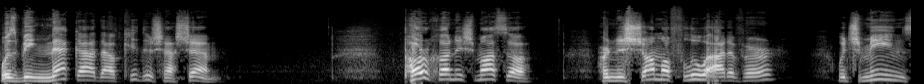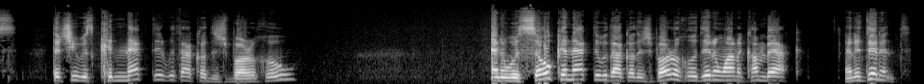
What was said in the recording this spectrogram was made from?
was being mekad al kiddush Hashem. Parcha nishmasa, her neshama flew out of her, which means that she was connected with HaKadosh Baruch Hu, and it was so connected with HaKadosh Baruch Hu, didn't want to come back. And it didn't.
